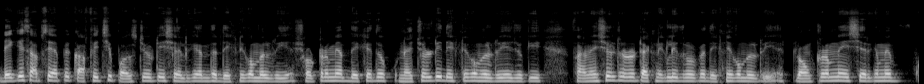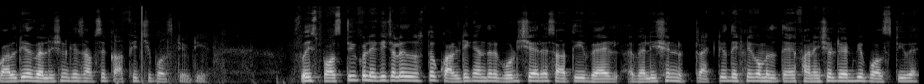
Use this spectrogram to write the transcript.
डे के हिसाब से यहाँ पे काफ़ी अच्छी पॉजिटिविटी शेयर के अंदर देखने को मिल रही है। शॉर्ट टर्म में आप देखें तो नेचुरलिटी देखने को मिल रही है जो कि फाइनेंशियल तौर और टेक्निकली तौर पर देखने को मिल रही है। लॉन्ग टर्म में इस शेयर के में क्वालिटी और वैल्यूशन के हिसाब से काफ़ी अच्छी पॉजिटिविटी है। तो इस पॉजिटिव को लेकर चले दोस्तों क्वालिटी के अंदर गुड शेयर है, साथ ही वैल्यूशन अट्रैक्टिव देखने को मिलता है। फाइनेंशियल ट्रेड भी पॉजिटिव है।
